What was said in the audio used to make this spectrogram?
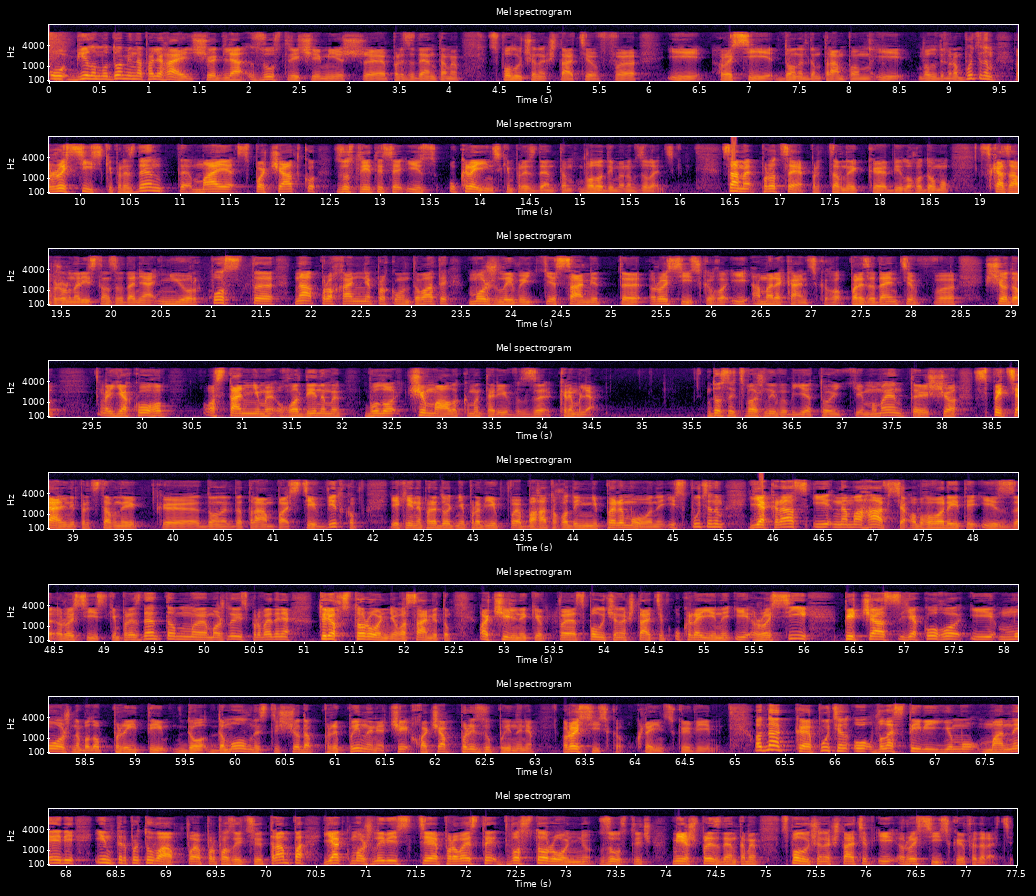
У Білому домі наполягають, що для зустрічі між е, президентами Сполучених Штатів е, і Росії Дональдом Трампом і Володимиром Путіним російський президент має спочатку зустрітися із українським президентом Володимиром Зеленським. Саме про це представник е, Білого Дому сказав журналістам з видання Нью-Йорк Пост на прохання прокоментувати можливий саміт російського і американського президентів щодо якого останніми годинами було чимало коментарів з Кремля. Досить важливим є той момент, що спеціальний представник е, Дональда Трампа Стів Вітков, який напередодні провів багатогодинні перемовини із Путіним, якраз і намагався обговорити із російським президентом е, можливість проведення трьохстороннього саміту очільників е, Сполучених Штатів України і Росії. Під час якого і можна було прийти до домовленості щодо припинення чи, хоча б призупинення російсько-української війни. Однак е, Путін у властивій йому манері інтерпретував е, пропозицію Трампа як можливість е, провести двосторонню зустріч між президентами Сполучених Штатів і Російської Федерації.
